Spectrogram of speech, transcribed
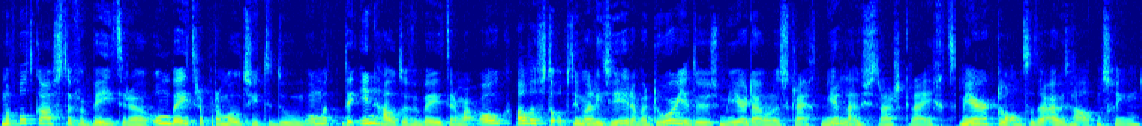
mijn podcast te verbeteren, om betere promotie te doen, om de inhoud te verbeteren, maar ook alles te optimaliseren, waardoor je dus meer downloads krijgt, meer luisteraars krijgt, meer klanten eruit haalt misschien.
